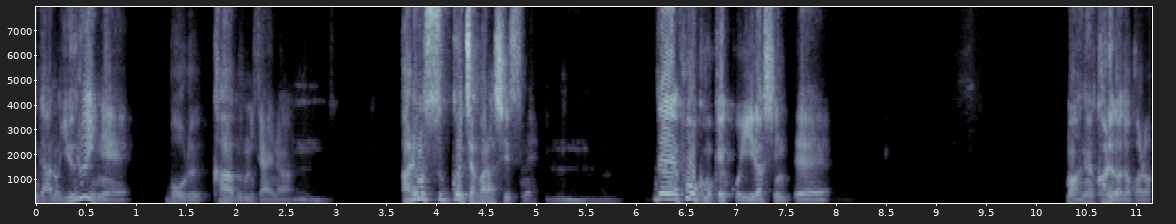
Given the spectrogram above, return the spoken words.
で、あの、緩いね、ボール、カーブみたいな。う、ん。あれもすっごい邪魔らしいですね。うん。で、フォークも結構いいらしいんで、まあね、彼がだから、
